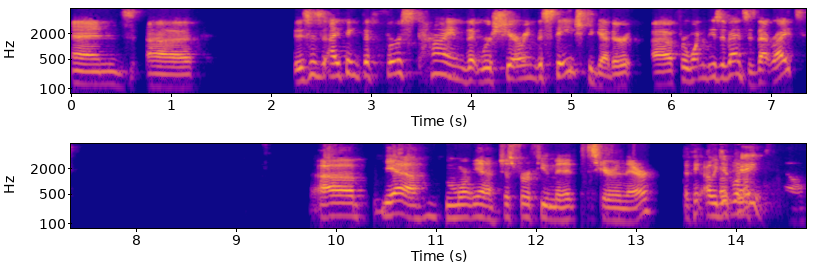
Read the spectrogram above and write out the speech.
And uh, this is, I think, the first time that we're sharing the stage together uh, for one of these events. Is that right? Uh, yeah, more. Yeah, just for a few minutes here and there. I think oh, we did okay. one.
